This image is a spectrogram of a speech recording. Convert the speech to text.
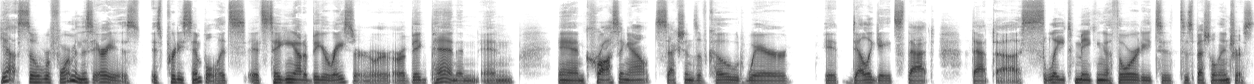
Yeah, so reform in this area is is pretty simple. It's it's taking out a big eraser or, or a big pen and and and crossing out sections of code where it delegates that that uh, slate making authority to to special interests.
